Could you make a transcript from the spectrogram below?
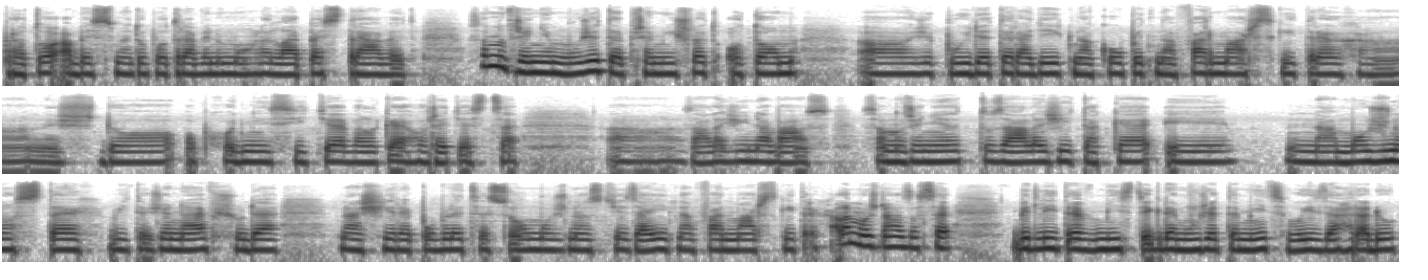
proto, aby jsme tu potravinu mohli lépe strávit. Samozřejmě můžete přemýšlet o tom, že půjdete raději nakoupit na farmářský trh než do obchodní sítě velkého řetězce. Záleží na vás. Samozřejmě to záleží také i na možnostech. Víte, že ne všude v naší republice jsou možnosti zajít na farmářský trh, ale možná zase bydlíte v místě, kde můžete mít svoji zahradu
